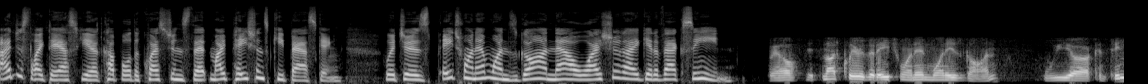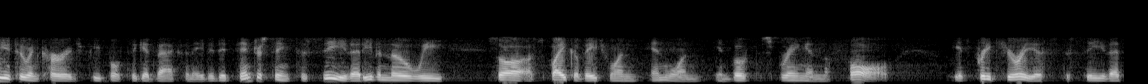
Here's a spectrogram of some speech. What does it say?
I'd just like to ask you a couple of the questions that my patients keep asking, which is H1N1's gone now. Why should I get a vaccine? Well, it's not clear that H1N1 is gone. We uh, continue to encourage people to get vaccinated. It's interesting to see that even though we saw a spike of H1N1 in both the spring and the fall, it's pretty curious to see that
